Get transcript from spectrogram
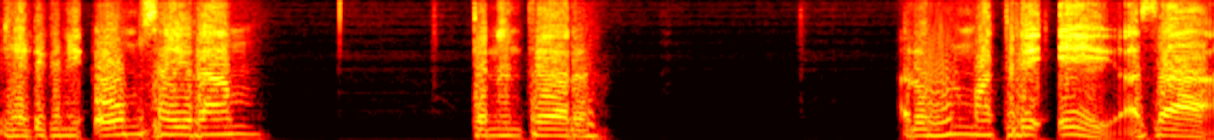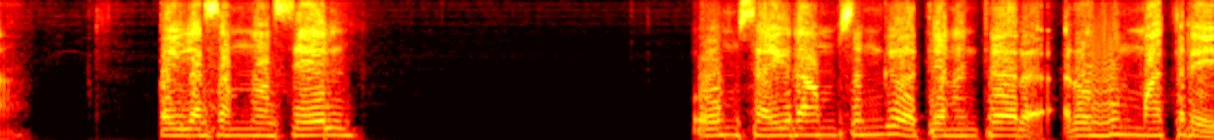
या ठिकाणी ओम साईराम. त्यानंतर रोहन मात्रे ए असा पहिला सामना असेल. ओम साईराम संघ. त्यानंतर रोहन मात्रे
